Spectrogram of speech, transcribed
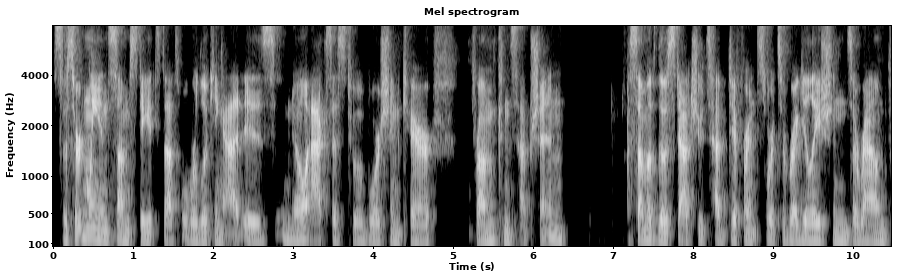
So certainly in some states, that's what we're looking at is no access to abortion care from conception. some of those statutes have different sorts of regulations around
